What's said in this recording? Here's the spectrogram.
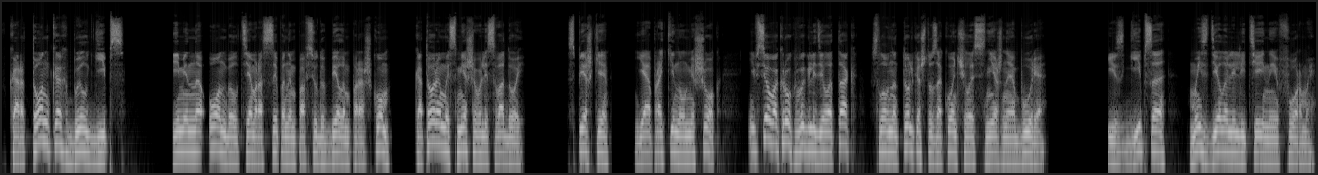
В картонках был гипс. Именно он был тем рассыпанным повсюду белым порошком, который мы смешивали с водой. В спешке я опрокинул мешок, и все вокруг выглядело так, словно только что закончилась снежная буря. Из гипса мы сделали литейные формы.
